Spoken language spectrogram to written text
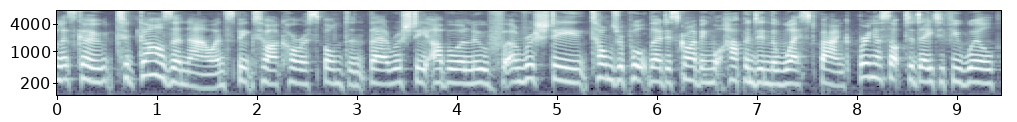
Well, let's go to Gaza now and speak to our correspondent there, Rushdi Abu Alouf. Uh, Rushdi, Tom's report there describing what happened in the West Bank. Bring us up to date, if you will,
